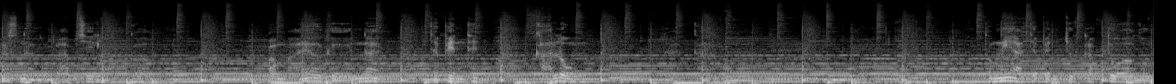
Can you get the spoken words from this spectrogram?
ลักษณะของกราฟชี้ลงก็ความหมายก็คือน่าจะเป็นทิศขาลงนะขาลงตรงนี้อาจจะเป็นจุดกลับตัวของ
